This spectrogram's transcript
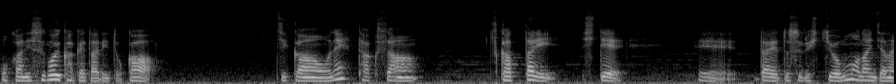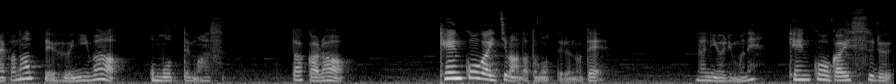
お金すごいかけたりとか時間をねたくさん使ったりして、えー、ダイエットする必要もないんじゃないかなっていうふうには思ってます。だから健康が一番だと思ってるので何よりもね健康を害する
